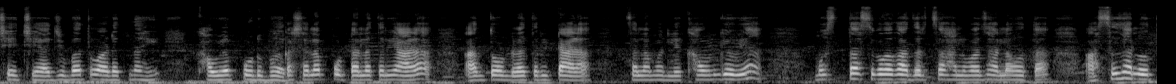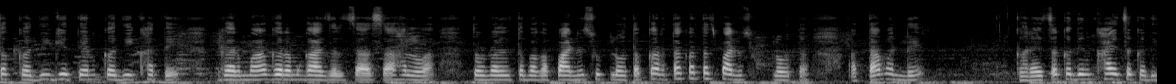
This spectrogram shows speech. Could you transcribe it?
छे छे अजिबात वाढत नाही. खाऊया पोटभर. कशाला पोटाला तरी आळा आणि तोंडाला तरी टाळा. चला म्हणले खाऊन घेऊया. मस्त असं बघा गाजरचा हलवा झाला होता. असं झालं होतं कधी घेते आणि कधी खाते. गरमागरम गाजरचा असा हलवा. तोंडाला तर बघा पाणी सुटलं होतं. करता करताच पाणी सुटलं होतं. आता म्हणले करायचं कधी खायचं कधी?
